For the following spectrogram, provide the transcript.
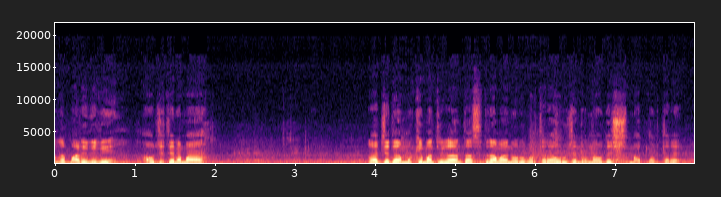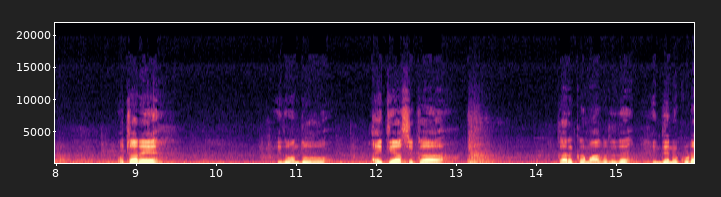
ಎಲ್ಲ ಮಾಡಿದ್ದೀವಿ. ಅವ್ರ ಜೊತೆ ನಮ್ಮ ರಾಜ್ಯದ ಮುಖ್ಯಮಂತ್ರಿಗಳಂತ ಸಿದ್ದರಾಮಯ್ಯನವರು ಬರ್ತಾರೆ, ಅವರು ಜನರನ್ನು ಉದ್ದೇಶಿಸಿ ಮಾತನಾಡ್ತಾರೆ. ಒಟ್ಟಾರೆ ಇದು ಒಂದು ಐತಿಹಾಸಿಕ ಕಾರ್ಯಕ್ರಮ ಆಗುತ್ತಿದೆ. ಹಿಂದೆಯೂ ಕೂಡ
